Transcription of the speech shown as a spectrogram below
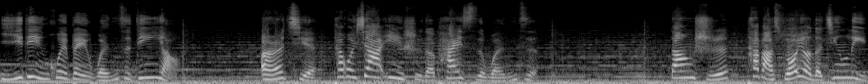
一定会被蚊子叮咬，而且他会下意识地拍死蚊子。当时他把所有的精力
